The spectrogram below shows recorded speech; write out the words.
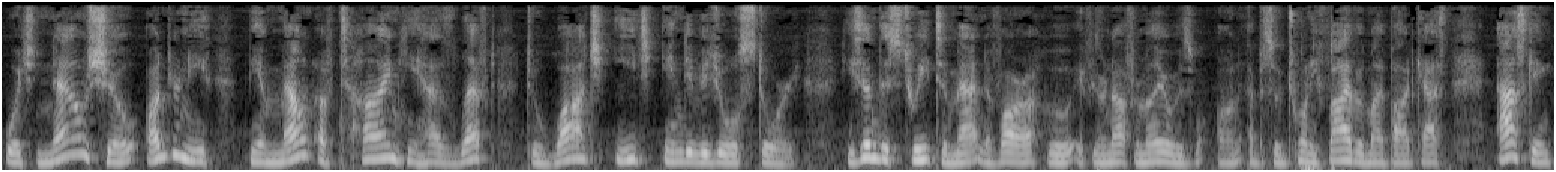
which now show underneath the amount of time he has left to watch each individual story. He sent this tweet to Matt Navarra, who, if you're not familiar, was on episode 25 of my podcast, asking,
